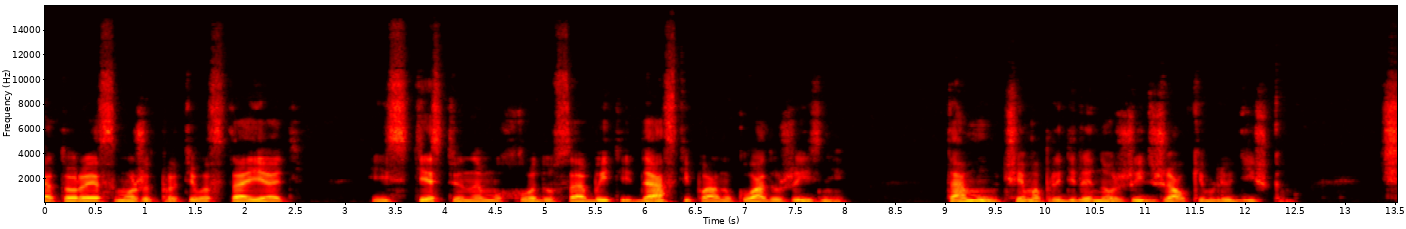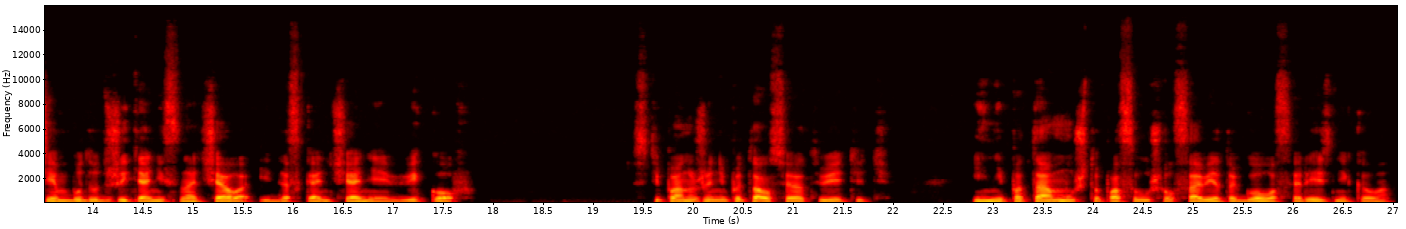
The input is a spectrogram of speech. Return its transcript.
которая сможет противостоять естественному ходу событий, да, Степан, укладу жизни, тому, чем определено жить жалким людишкам, чем будут жить они сначала и до скончания веков. Степан уже не пытался ответить, и не потому, что послушал совета голоса Резникова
